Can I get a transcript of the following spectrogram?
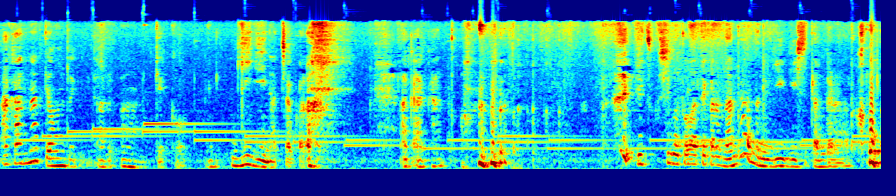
あかんなって思う時ある、うん、結構ギギになっちゃうから。あかんあかんと。いつ仕事終わってからなんであんなにギギしてたんかな？とか思う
